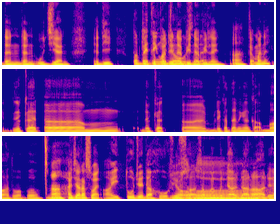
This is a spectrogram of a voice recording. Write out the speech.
dan dan ujian. Jadi pergi tengok kepada nabi-nabi Ustaz, lain. Ah, kat mana? dekat um, dekat uh, berdekatan dengan Kaabah tu apa? Ah, Hajar Aswad. Ah itu je dah oh, Ya susah Allah. sampai berdarah-darah ada.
